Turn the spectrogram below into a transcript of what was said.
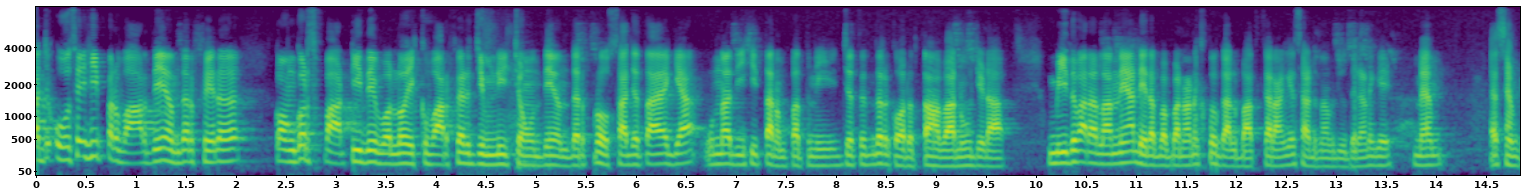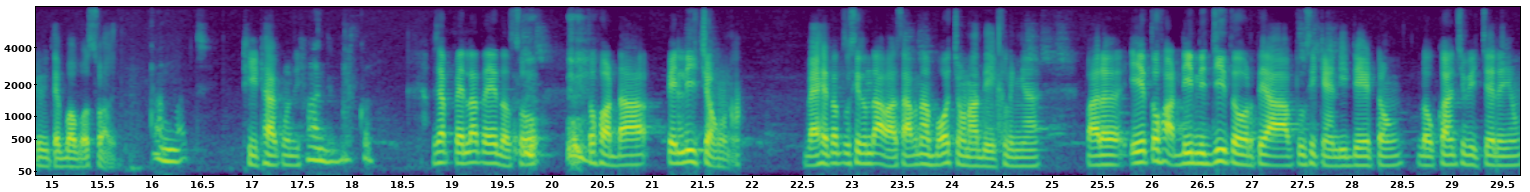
ਅੱਜ ਉਸੇ ਹੀ ਪਰਿਵਾਰ ਦੇ ਅੰਦਰ ਫਿਰ ਕਾਂਗਰਸ ਪਾਰਟੀ ਦੇ ਵੱਲੋਂ ਇੱਕ ਵਾਰ ਫਿਰ ਜਿਮਨੀ ਚੋਣ ਦੇ ਅੰਦਰ ਭਰੋਸਾ ਜਤਾਇਆ ਗਿਆ। ਉਹਨਾਂ ਦੀ ਹੀ ਧਰਮ ਪਤਨੀ ਜਤਿੰਦਰ ਕੌਰ ਧਾਵਾ ਨੂੰ ਜਿਹੜਾ ਉਮੀਦਵਾਰ ਐਲਾਨਿਆ, ਡੇਰਾ ਬਾਬਾ ਨਾਨਕ ਤੋਂ ਗੱਲਬਾਤ ਕਰਾਂਗੇ। ਸਾਡੇ ਨਾਲ ਮੌਜੂਦ ਰਹਿਣਗੇ। ਮੈਮ ਐਸਐਮਟੀਵੀ ਤੇ ਬਹੁਤ ਬਹੁਤ ਸਵਾਗਤ। ਧੰਨਵਾਦ ਠੀਕ ਠਾਕ ਹੋ ਜੀ? ਹਾਂਜੀ ਬਿਲਕੁਲ। ਅੱਛਾ ਪਹਿਲਾਂ ਤਾਂ ਇਹ ਦੱਸੋ ਤੁਹਾਡਾ ਪਹਿਲੀ ਚੋਣ ਆ। ਵੈਸੇ ਤਾਂ ਤੁਸੀਂ ਰੰਧਾਵਾ ਸਾਹਿਬ ਨਾਲ ਬਹੁਤ ਚੋਣਾਂ ਦੇਖ ਲਈਆਂ ਪਰ ਇਹ ਤੁਹਾਡੀ ਨਿੱਜੀ ਤੌਰ ਤੇ ਆਪ ਤੁਸੀਂ ਕੈਂਡੀਡੇਟ ਹੋ ਲੋਕਾਂ 'ਚ ਵਿਚਰ ਰਹੇ ਹੋ।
